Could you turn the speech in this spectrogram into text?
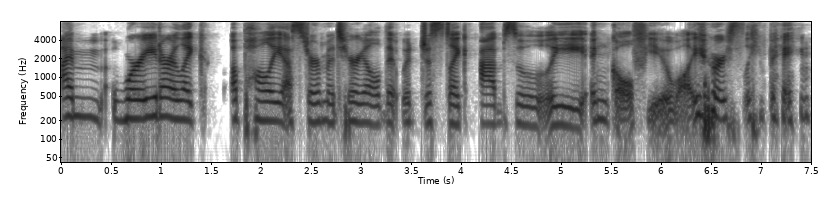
I'm worried are like a polyester material that would just like absolutely engulf you while you were sleeping.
